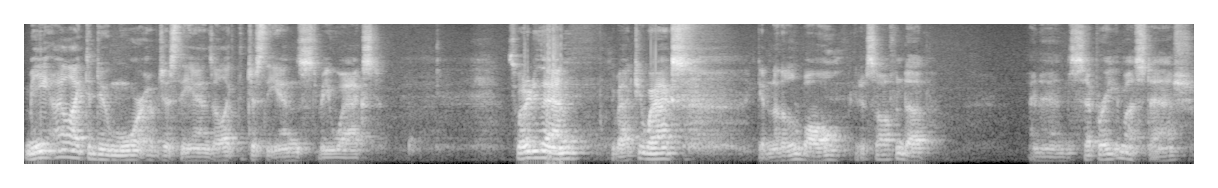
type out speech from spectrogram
Me, I like to do more of just the ends. I like just the ends to be waxed. So what I do then, go back to your wax, get another little ball, get it softened up, and then separate your mustache.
